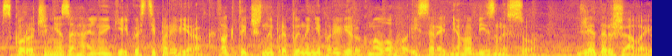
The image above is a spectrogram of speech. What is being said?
скорочення загальної кількості перевірок, фактичне припинення перевірок малого і середнього бізнесу для держави,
